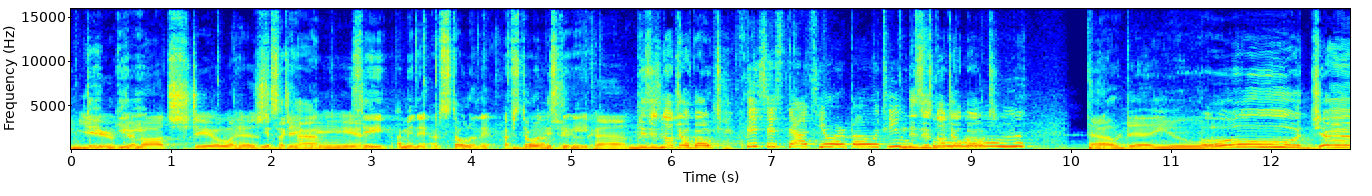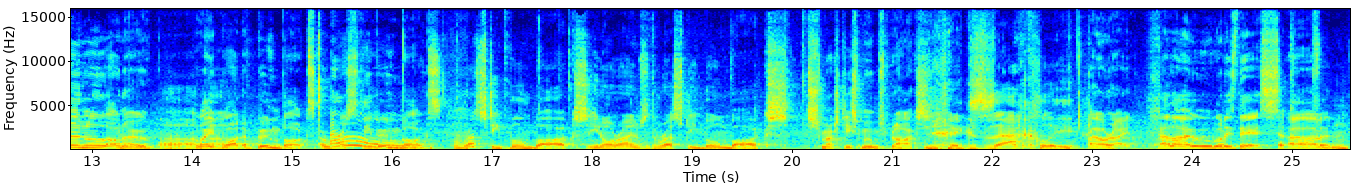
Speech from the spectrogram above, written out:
You dinghy. cannot steal his Yes, I can. See, I'm in it. I've stolen it. I've stolen But this you dinghy. can't. This This is not your boat. This is not your boat, you This is not your boat. How dare you? Oh, journal. Oh no. Wait, what? A boombox. A rusty Oh. boombox. A rusty boombox. You know what rhymes with rusty boombox? Smusty smoomsbox. exactly. All right. Hello. What is this? A coffin. Um,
